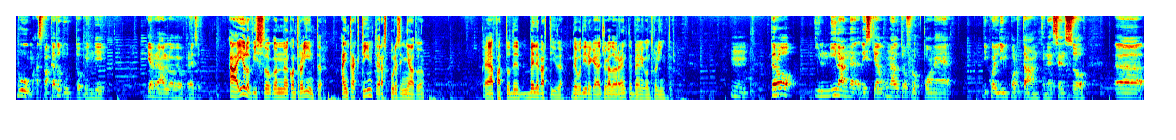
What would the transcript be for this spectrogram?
boom, ha spaccato tutto. Quindi il Real lo avevo preso. Ah, io l'ho visto con- contro l'Inter. Eintracht Inter ha pure segnato. eh. E ha fatto de- belle partite. Devo dire che ha giocato veramente bene contro l'Inter. Mm, Però il Milan rischia un altro floppone di quelli importanti, nel senso eh,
